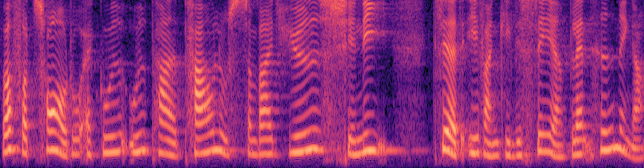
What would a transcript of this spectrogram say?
Hvorfor tror du, at Gud udpegede Paulus, som var et jødisk geni, til at evangelisere blandt hedninger?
